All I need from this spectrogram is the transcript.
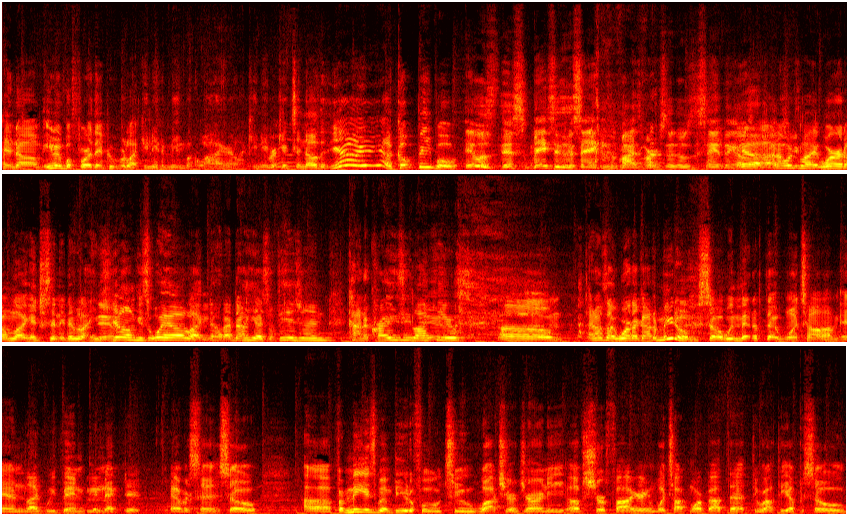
And um, even before then, people were like, "You need to meet Magloire. Like, you need to get to know this." Yeah, yeah, yeah. A couple people. It was it's basically the same because vice versa. It was the same thing. I was Yeah, and I was you. like, word, I'm like interested in it. They were like, he's Yeah. young as well, like, Mhm. da da he has a vision, kind of crazy like Yeah. you. Um, and I was like, word, I gotta meet him. So we met up that one time, and like we've been Mhm. connected ever since. So uh, for me, it's been beautiful to watch your journey of Surefire, and we'll talk more about that throughout the episode.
